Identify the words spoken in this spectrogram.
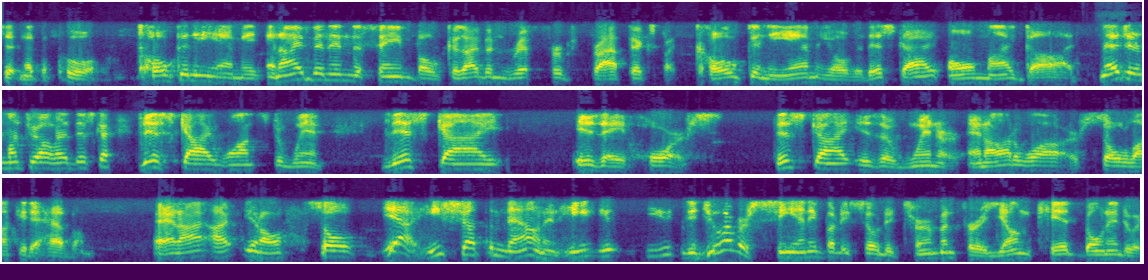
sitting at the pool. Kotkaniemi, and I've been in the same boat because I've been ripped for draft picks, but Kotkaniemi over this guy. Oh my God! Imagine Montreal had this guy. This guy wants to win. This guy is a horse. This guy is a winner, and Ottawa are so lucky to have him. And I, I, you know, so yeah, he shut them down. And he, you, you, did you ever see anybody so determined for a young kid going into a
